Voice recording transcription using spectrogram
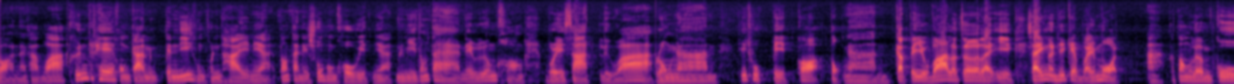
ก่อนนะครับว่าพื้นเพของการเป็นหนี้ของคนไทยเนี่ยตั้งแต่ในช่วงของโควิดเนี่ยมันมีตั้งแต่ในเรื่องของบริษัทหรือว่าโรงงานที่ถูกปิดก็ตกงาน กลับไปอยู่บ้านเราเจออะไรอีก ใช้เงินที่เก็บไว้หมด อะก็ต้องเริ่มกู้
